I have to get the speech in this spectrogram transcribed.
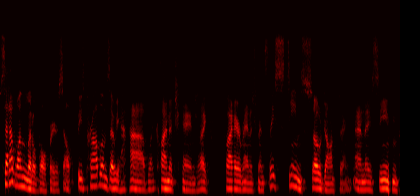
set out one little goal for yourself. These problems that we have, like climate change, like fire managements, they seem so daunting and they seem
